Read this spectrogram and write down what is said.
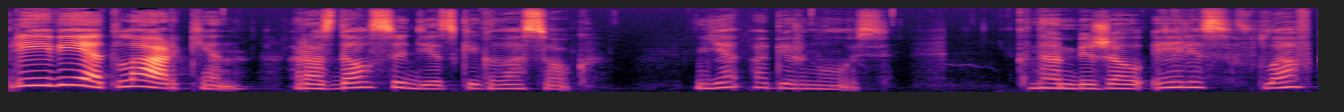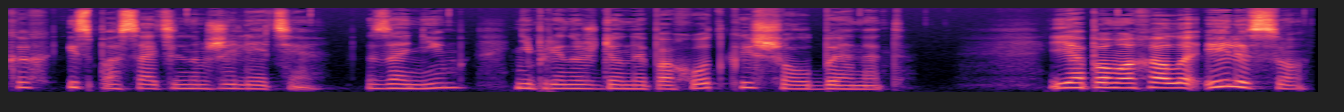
«Привет, Ларкин!» — раздался детский голосок. Я обернулась. К нам бежал Элис в плавках и спасательном жилете. За ним непринужденной походкой шел Беннет. Я помахала Элису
